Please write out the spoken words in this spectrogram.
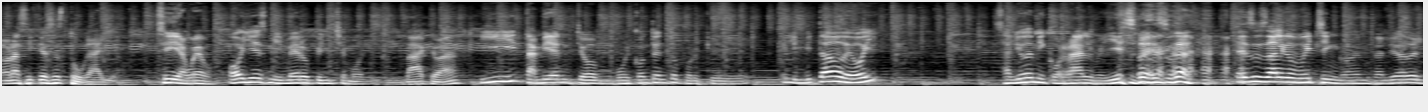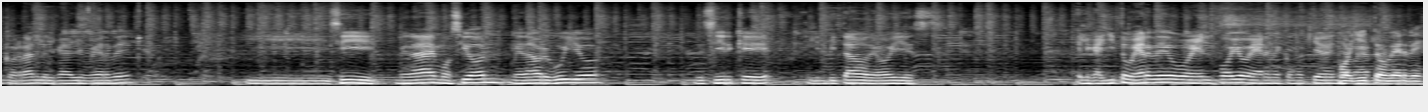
Ahora sí que ese es tu gallo. Sí, a huevo. Hoy es mi mero pinche mole. Va, que va. Y también yo muy contento porque el invitado de hoy salió de mi corral, güey. Y eso es, una- eso es algo muy chingón. Salió del corral del gallo verde. Y sí, me da emoción, me da orgullo decir que el invitado de hoy es el gallito verde o el pollo verde, como quieran Pollito llamarlo. verde.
